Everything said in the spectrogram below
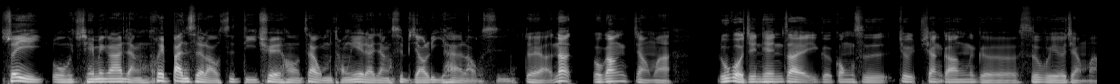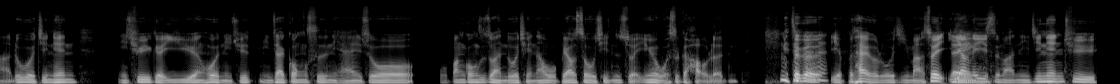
所以我前面跟他讲，会办事的老师的确哈，在我们同业来讲是比较厉害的老师。对啊，那我刚刚讲嘛，如果今天在一个公司，就像刚刚那个师傅也有讲嘛，如果今天你去一个医院，或者你去你在公司，你还说我帮公司赚很多钱，然后我不要收薪水，因为我是个好人，这个 也不太合逻辑嘛。所以一样的意思嘛，你今天去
